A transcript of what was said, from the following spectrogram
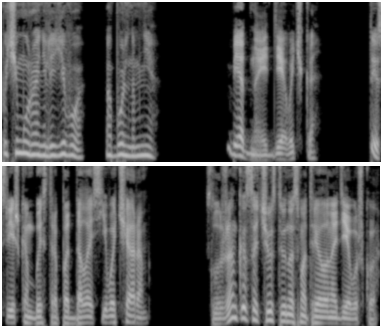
Почему ранили его, а больно мне? Бедная девочка. Ты слишком быстро поддалась его чарам. Служанка сочувственно смотрела на девушку.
